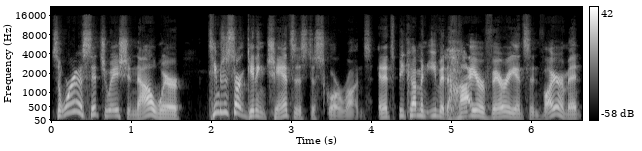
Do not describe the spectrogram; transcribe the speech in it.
So we're in a situation now where teams just aren't getting chances to score runs. And it's become an even higher variance environment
